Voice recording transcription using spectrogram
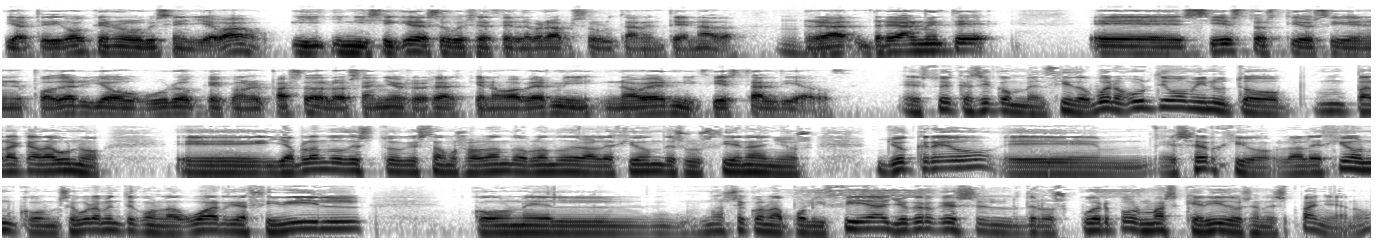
ya te digo que no lo hubiesen llevado y, y ni siquiera se hubiese celebrado absolutamente nada. Real, realmente eh, si estos tíos siguen en el poder, yo auguro que con el paso de los años, o sea, es que no va a haber ni, no va a haber ni fiesta el día 12. Estoy casi convencido. Bueno, último minuto para cada uno. Eh, y hablando de esto que estamos hablando, hablando de la Legión de sus 100 años, yo creo, eh, Sergio, la Legión, con seguramente con la Guardia Civil, con el, no sé, con la policía, yo creo que es el de los cuerpos más queridos en España, ¿no?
